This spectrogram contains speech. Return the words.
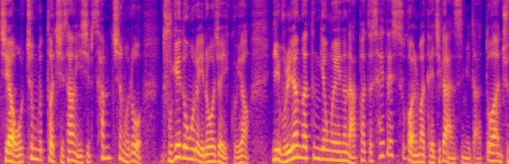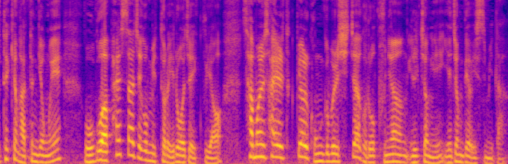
지하 5층부터 지상 23층으로 두 개 동으로 이루어져 있고요. 이 물량 같은 경우에는 아파트 세대 수가 얼마 되지가 않습니다. 또한 주택형 같은 경우에 5구와 84제곱미터로 이루어져 있고요. 3월 4일 특별 공급을 시작으로 분양 일정이 예정되어 있습니다.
